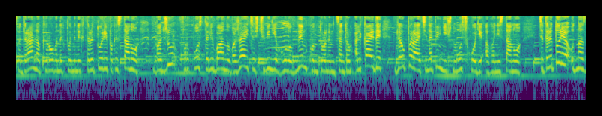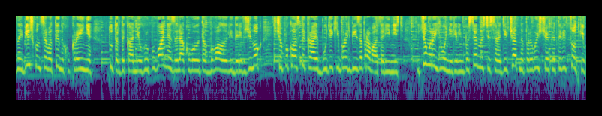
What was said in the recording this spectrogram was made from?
федерально керованих племінних територій Пакистану. Баджур форпост Талібану. Вважається, що він є головним контрольним центром Аль-Каїди для операцій на північному сході Афганістану. Ця територія одна з найбільш консервативних в Україні. Тут радикальні угрупування залякували та вбивали лідерів жінок, щоб покласти край будь-якій боротьбі за права та рівність. У цьому регіоні рівень писемності серед дівчат не перевищує 5%.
